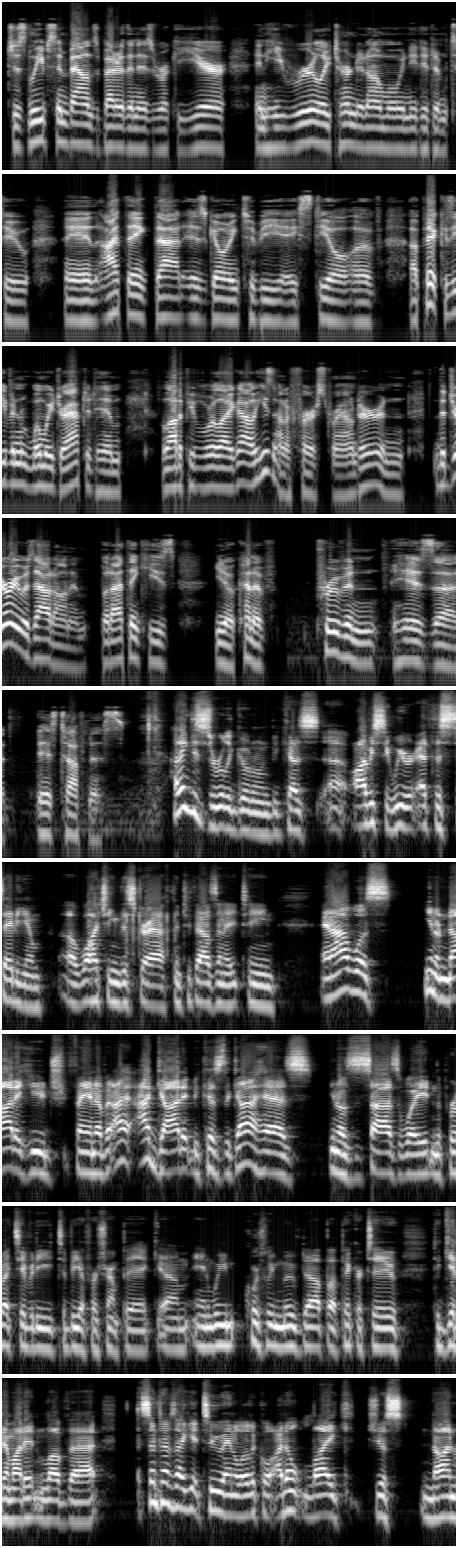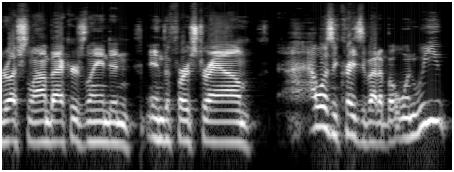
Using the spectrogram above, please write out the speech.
just leaps and bounds better than his rookie year, and he really turned it on when we needed him to. And I think that is going to be a steal of a pick because even when we drafted him, a lot of people were like, "Oh, he's not a first rounder," and the jury was out on him. But I think he's, you know, kind of proven his uh, his toughness. I think this is a really good one because uh, obviously we were at the stadium uh, watching this draft in 2018, and I was, you know, not a huge fan of it. I, I got it because the guy has, you know, the size, weight, and the productivity to be a first round pick. Um, and we, of course, we moved up a pick or two to get him. I didn't love that. Sometimes I get too analytical. I don't like just non rush linebackers landing in the first round. I wasn't crazy about it, but when we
